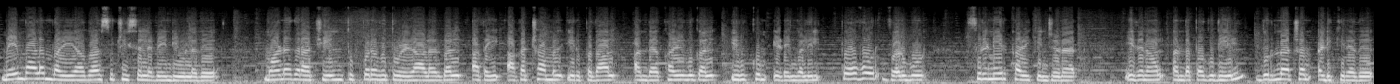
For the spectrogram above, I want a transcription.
மேம்பாலம் வழியாக சுற்றி செல்ல வேண்டியுள்ளது. மாநகராட்சியின் துப்புரவு தொழிலாளர்கள் அதை அகற்றாமல் இருப்பதால் அந்த கழிவுகள் இருக்கும் இடங்களில் போவோர் வருவோர் சிறுநீர் கழிக்கின்றனர். இதனால் அந்த பகுதியில் துர்நாற்றம் அடிக்கிறது.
